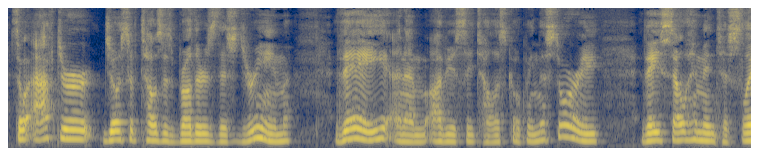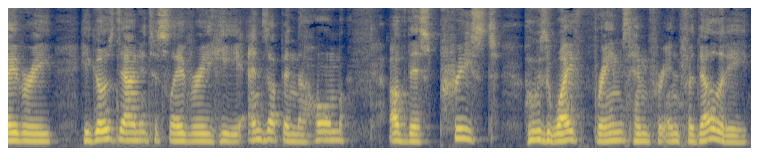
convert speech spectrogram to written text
So after Joseph tells his brothers this dream, they, and I'm obviously telescoping the story, they sell him into slavery. He goes down into slavery. He ends up in the home of this priest whose wife frames him for infidelity,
